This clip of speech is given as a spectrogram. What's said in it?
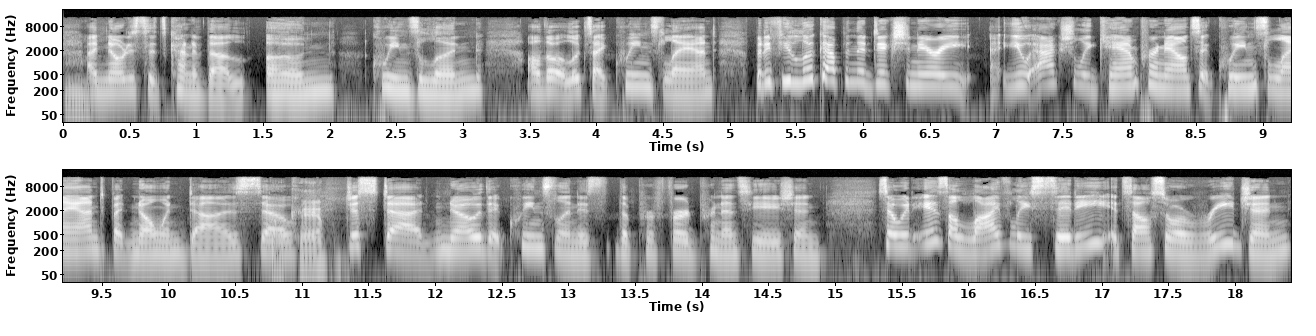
Mm. I noticed it's kind of the un Queensland, although it looks like Queensland. But if you look up in the dictionary, you actually can pronounce it Queensland, but no one does. So okay. just uh, know that Queensland is the preferred pronunciation. So it is a lively city. It's also a region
